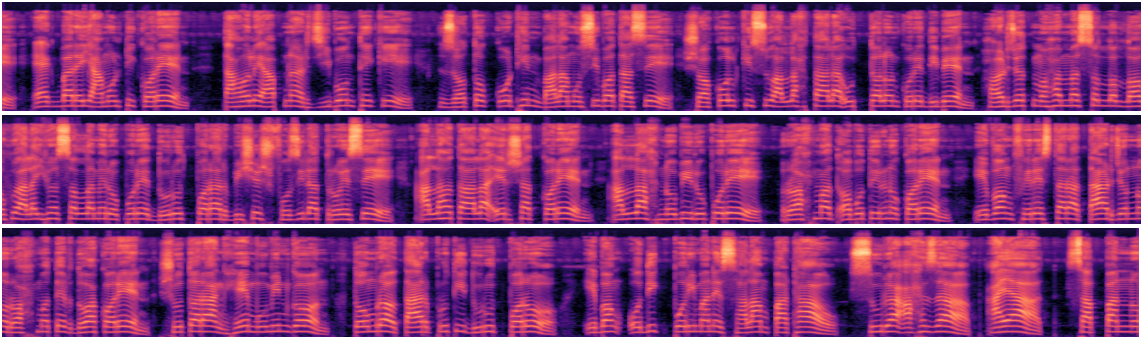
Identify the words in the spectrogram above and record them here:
একবার এই আমলটি করেন, তাহলে আপনার জীবন থেকে যত কঠিন বালা মুসিবত আছে, সকল কিছু আল্লাহ তাআলা উত্তোলন করে দিবেন। হরজত মোহাম্মদ সাল্লু আলাইসাল্লামের ওপরে দুরুদ পড়ার বিশেষ ফজিলাত রয়েছে। আল্লাহ তাআলা এরশাদ করেন, আল্লাহ নবীর উপরে রহমত অবতীর্ণ করেন এবং ফেরেস্তারা তার জন্য রহমতের দোয়া করেন। সুতরাং হে মুমিনগণ, তোমরাও তার প্রতি দুরুদ পড়ো এবং অধিক পরিমাণে সালাম পাঠাও। সুরা আহজাব, আয়াত ছাপ্পান্ন।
